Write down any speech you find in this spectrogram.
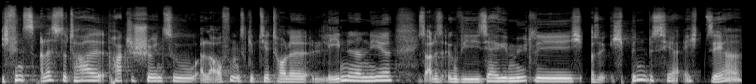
Ich finde es alles total praktisch schön zu laufen. Es gibt hier tolle Läden in der Nähe. Ist alles irgendwie sehr gemütlich. Also ich bin bisher echt sehr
